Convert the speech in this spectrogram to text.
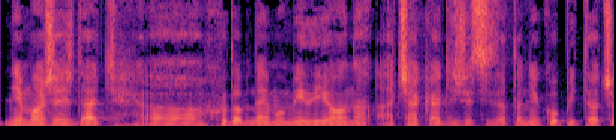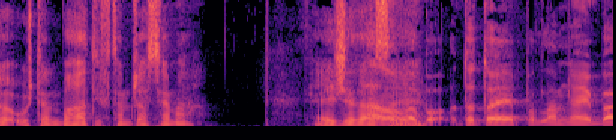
nemôžeš dať uh, chudobnému milión a čakať, že si za to nekúpi to, čo už ten bohatý v tom čase má. Hej, že zase... Áno, lebo toto je podľa mňa iba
